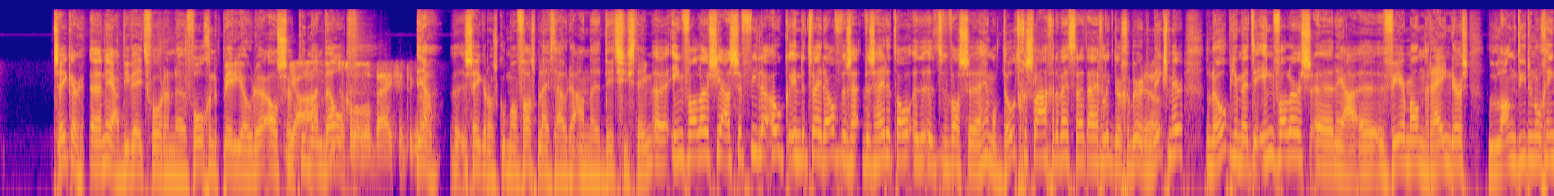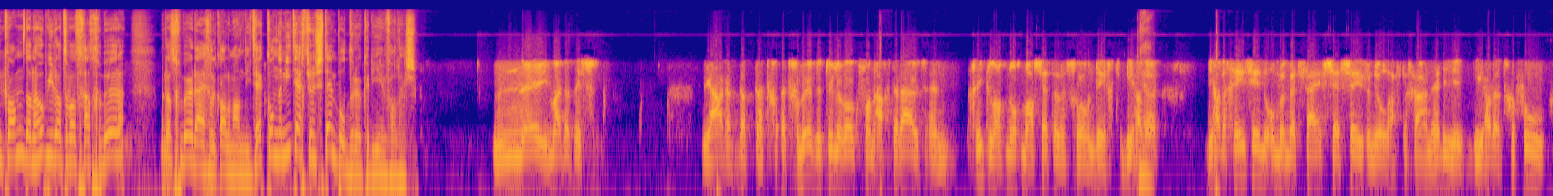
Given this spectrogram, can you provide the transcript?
Zeker. Eh, nou ja, wie weet voor een eh, volgende periode. Als eh, ja, Koeman wel er gewoon wel bij, vind ik. Ja, zeker als Koeman vast blijft houden aan dit systeem. Invallers, ja, ze vielen ook in de tweede helft. We, we zeiden het al, het was helemaal doodgeslagen de wedstrijd eigenlijk. Er gebeurde Ja. niks meer. Dan hoop je met de invallers, nou ja, Veerman, Reinders, Lang die er nog in kwam. Dan hoop je dat er wat gaat gebeuren. Maar dat gebeurde eigenlijk allemaal niet. Hè. Konden niet echt hun stempel drukken, die invallers. Nee, maar dat is. Ja, dat, dat, dat, het gebeurt natuurlijk ook van achteruit. En Griekenland, nogmaals, zette het gewoon dicht. Die hadden, Ja. die hadden geen zin om er met 5, 6, 7, 0 af te gaan. Hè. Die, die hadden het gevoel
